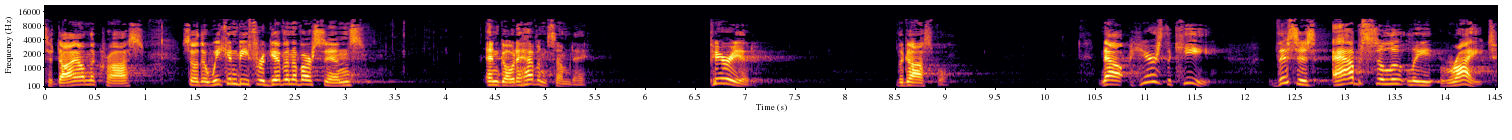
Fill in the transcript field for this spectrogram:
to die on the cross so that we can be forgiven of our sins and go to heaven someday. Period. The gospel. Now, here's the key this is absolutely right,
